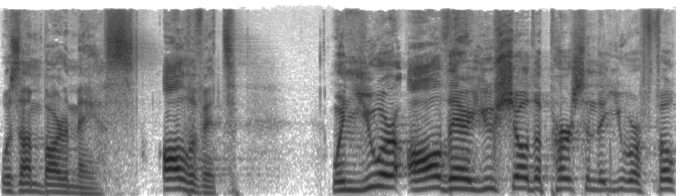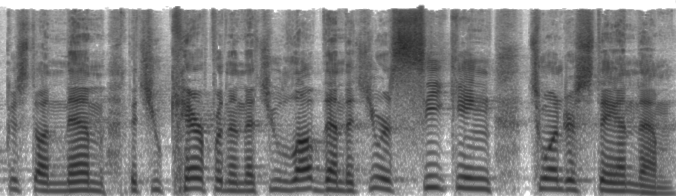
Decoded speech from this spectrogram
was on Bartimaeus. All of it. When you are all there, you show the person that you are focused on them, that you care for them, that you love them, that you are seeking to understand them.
